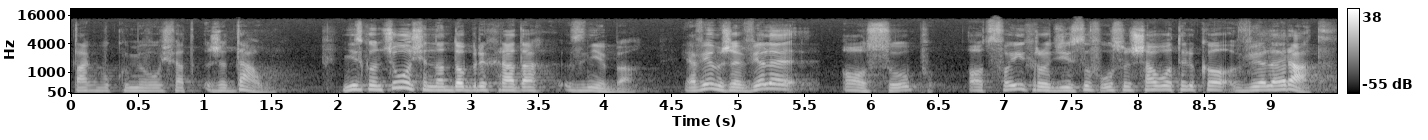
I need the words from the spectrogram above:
Tak Bóg umiłował świat, że dał. Nie skończyło się na dobrych radach z nieba. Ja wiem, że wiele osób od swoich rodziców usłyszało tylko wiele rad.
